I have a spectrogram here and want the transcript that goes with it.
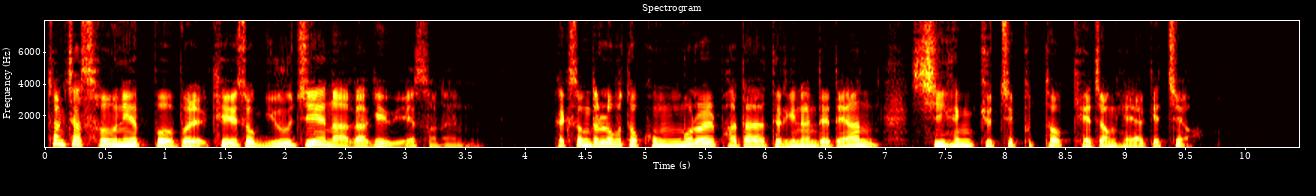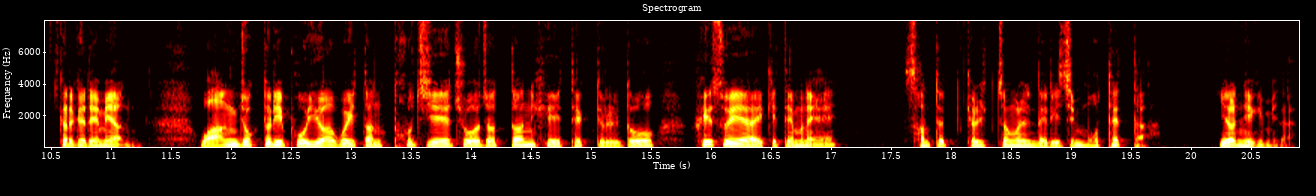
장차 선예법을 계속 유지해 나가기 위해서는 백성들로부터 공물을 받아들이는 데 대한 시행 규칙부터 개정해야겠죠. 그렇게 되면 왕족들이 보유하고 있던 토지에 주어졌던 혜택들도 회수해야 했기 때문에 선뜻 결정을 내리지 못했다. 이런 얘기입니다.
